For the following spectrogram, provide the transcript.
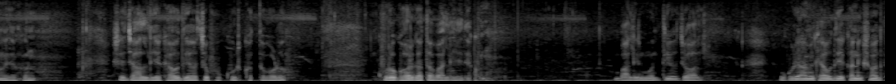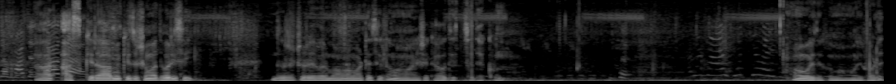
ওই দেখুন, সে জাল দিয়ে খাও দেওয়া হচ্ছে, পুকুর কত বড়। পুরো ঘর গাতা বালি দেখুন। বালির মধ্যেও জল। পুকুরে আমি খাও দিয়ে খানিক সময় আর আজকেরা আমি কিছু সময় ধরেছি। ধরে টরে এবার মামা মাঠে ছিল, মামা এসে খাওয়া দিচ্ছে, দেখুন। ওই দেখুন মামা ওই পাড়ে।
